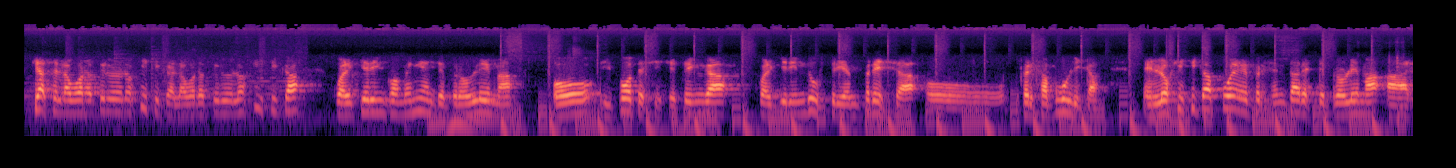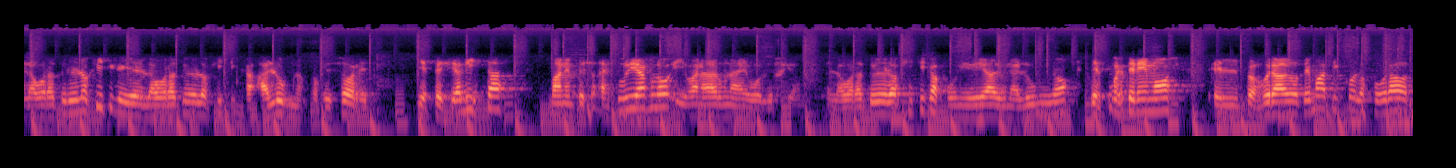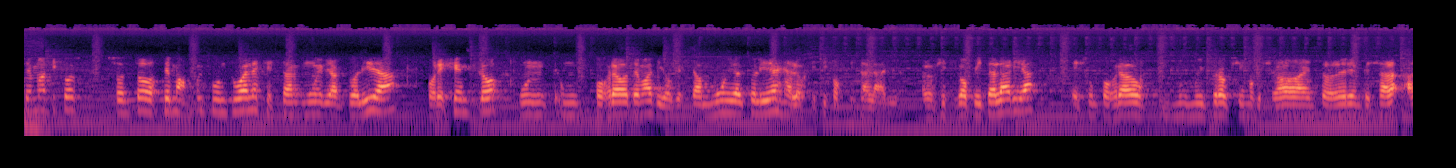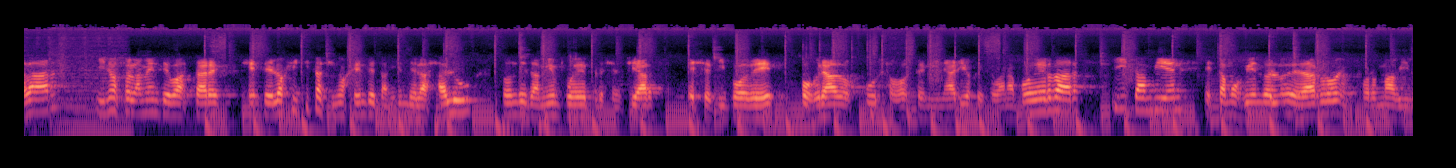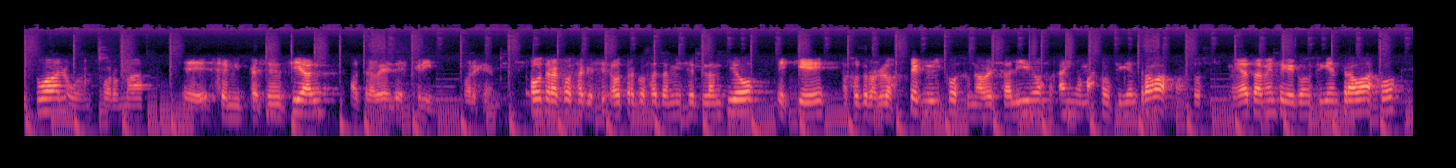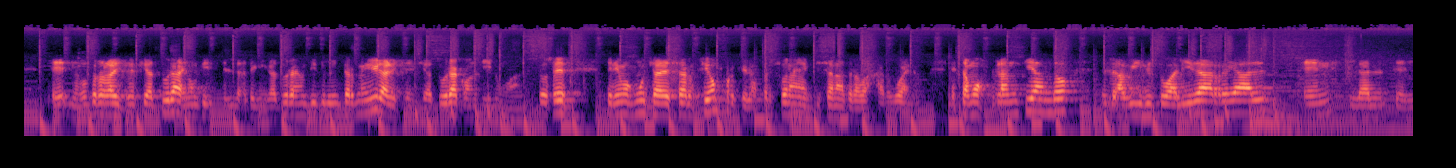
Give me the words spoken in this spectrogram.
¿Qué hace el laboratorio de logística? El laboratorio de logística cualquier inconveniente, problema o hipótesis que tenga cualquier industria, empresa o empresa pública en logística puede presentar este problema al laboratorio de logística y el laboratorio de logística, alumnos, profesores y especialistas van a empezar a estudiarlo y van a dar una evolución. El laboratorio de logística fue una idea de un alumno. Después tenemos el posgrado temático. Los posgrados temáticos son todos temas muy puntuales que están muy de actualidad por ejemplo, un, posgrado temático que está muy de actualidad es la logística hospitalaria. La logística hospitalaria es un posgrado muy, próximo que se va a poder empezar a dar y no solamente va a estar gente de logística, sino gente también de la salud, donde también puede presenciar ese tipo de posgrados, cursos o seminarios que se van a poder dar. Y también estamos viendo lo de darlo en forma virtual o en forma eh, semipresencial a través de stream, por ejemplo. Otra cosa que otra cosa también se planteó es que nosotros los técnicos, una vez salidos, ahí nomás consiguen trabajo. Entonces, inmediatamente que consiguen trabajo, eh, nosotros la licenciatura, es un, la tecnicatura es un título intermedio y la licenciatura continúa. Entonces tenemos mucha deserción porque las personas empiezan a trabajar. Bueno, estamos planteando la virtualidad real en,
